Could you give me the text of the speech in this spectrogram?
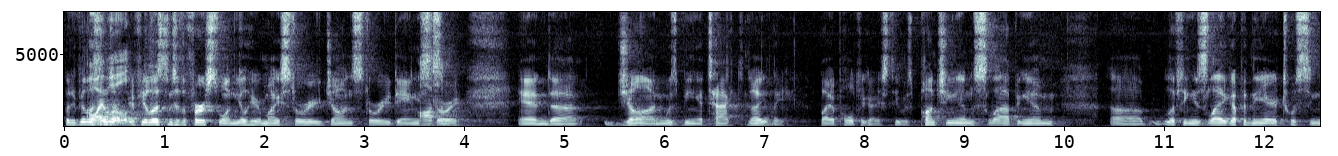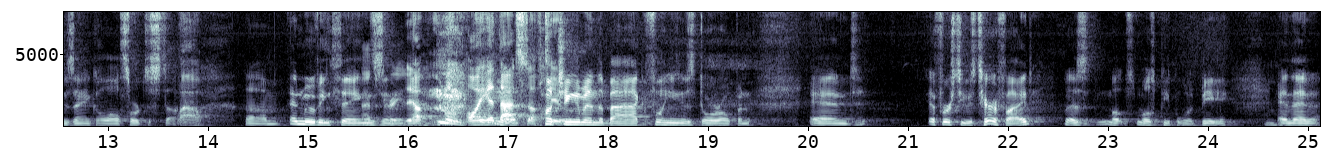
but if you Oh, I listen, will. To, if you listen to the first one, you'll hear my story, John's story, Danny's Awesome. story, and uh, John was being attacked nightly by a poltergeist. He was punching him, slapping him, uh, lifting his leg up in the air, twisting his ankle, all sorts of stuff. Wow. Um, and moving things. That's and, Yep. Oh, I get that stuff punching too. him in the back, flinging his door open. And at first he was terrified, as most, most people would be. And then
